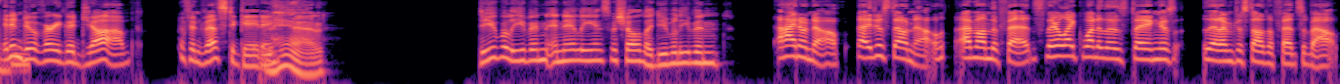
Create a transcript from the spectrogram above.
They didn't do a very good job of investigating. Man. Do you believe in, in aliens, Michelle? Like, do you believe in. I don't know. I just don't know. I'm on the fence. They're like one of those things that I'm just on the fence about.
